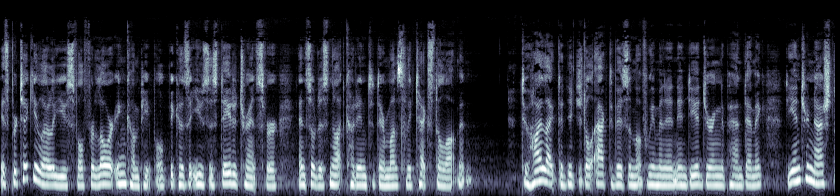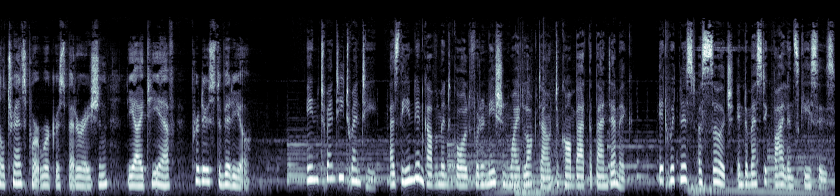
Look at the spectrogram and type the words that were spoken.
It's particularly useful for lower income people because it uses data transfer and so does not cut into their monthly text allotment. To highlight the digital activism of women in India during the pandemic, the International Transport Workers Federation, the ITF, produced a video. In 2020, as the Indian government called for a nationwide lockdown to combat the pandemic, it witnessed a surge in domestic violence cases.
